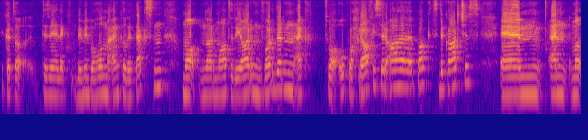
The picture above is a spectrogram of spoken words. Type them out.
Je kunt dat, het is eigenlijk bij mij begonnen met enkele teksten. Maar naarmate de jaren vorderen heb ik het ook wat grafischer aangepakt, de kaartjes. Ehm, en, maar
